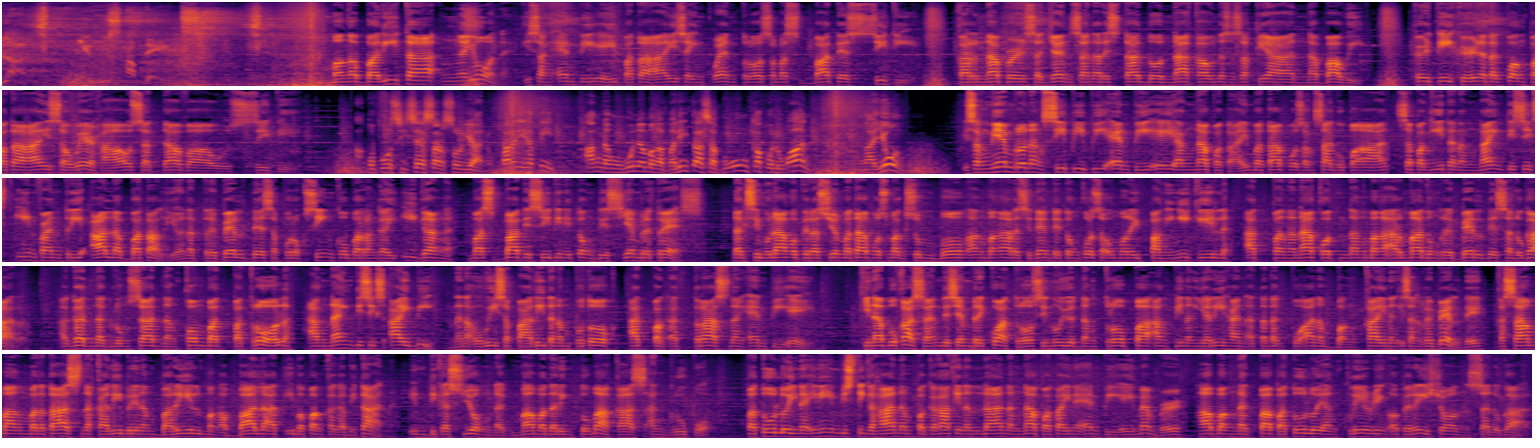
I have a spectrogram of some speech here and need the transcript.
Kidlat News Updates. Mga balita ngayon, isang NPA patay sa engkwentro sa Masbates City. Carnapper sa Jensen arestado nakaw na sasakyan na bawi. Caretaker natagpo ang patay sa warehouse sa Davao City. Ako po si Cesar Soriano para ihatid ang nangungunang mga balita sa buong kapuluan. Ngayon, Isang miyembro ng CPP-NPA ang napatay matapos ang sagupaan sa pagitan ng 96th Infantry Ala Battalion at rebelde sa Purok 5 Barangay Igang, Masbate City nitong Disyembre 3. Nagsimula ang operasyon matapos magsumbong ang mga residente tungkol sa umunoy pangingikil at pananakot ng mga armadong rebelde sa lugar. Agad naglungsad ng combat patrol ang 96 IB na nauwi sa palitan ng putok at pag-atras ng NPA. Kinabukasan, Desyembre 4, sinuyod ng tropa ang pinangyarihan at natagpuan ang bangkay ng isang rebelde kasama ang matataas na kalibre ng baril, mga bala at iba pang kagamitan. Indikasyong nagmamadaling tumakas ang grupo. Patuloy na iniimbestigahan ang pagkakakinanlan ng napatay na NPA member habang nagpapatuloy ang clearing operation sa lugar.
